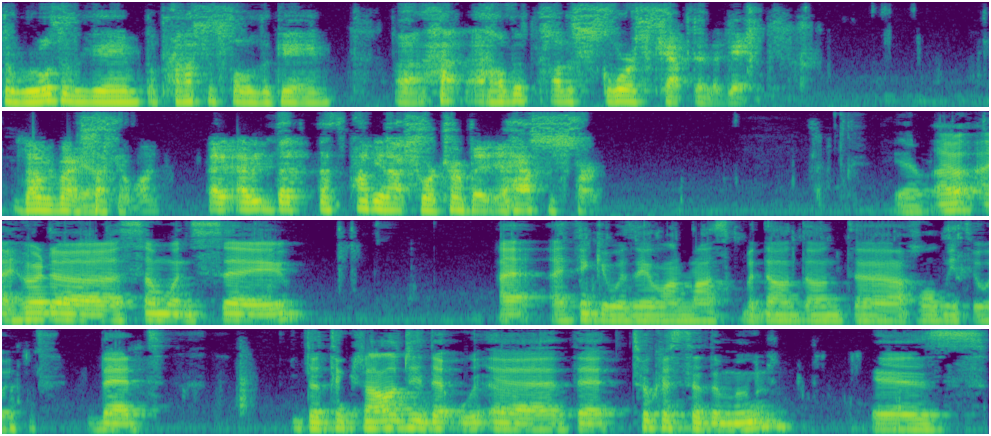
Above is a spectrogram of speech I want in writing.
the rules of the game, the process flow of the game, uh, how, how the how the scores kept in the game. That would be my yeah. second one. I, I mean, that that's probably not short term, but it has to start. Yeah, I, I heard uh, someone say, I, I think it was Elon Musk, but don't don't uh, hold me to it, that the technology that uh, that took us to the moon is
